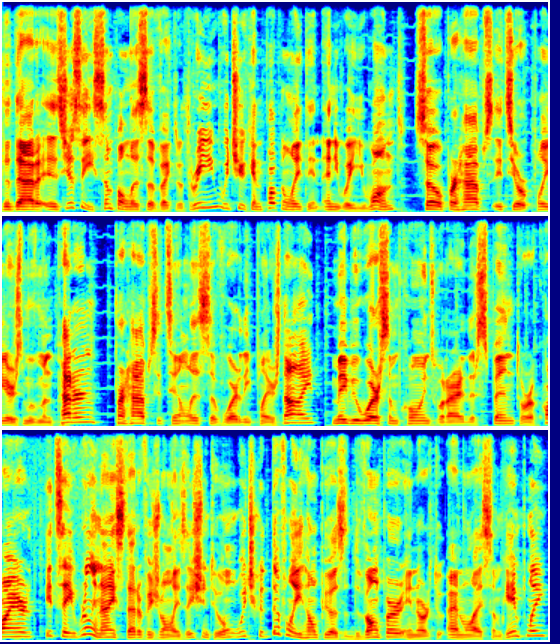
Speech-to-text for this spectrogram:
The data is just a simple list of vector 3, which you can populate in any way you want. So perhaps it's your player's movement pattern, perhaps it's a list of where the players died, maybe where some coins were either spent or acquired. It's a really nice data visualization tool, which could definitely help you as a developer in order to analyze some gameplay,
